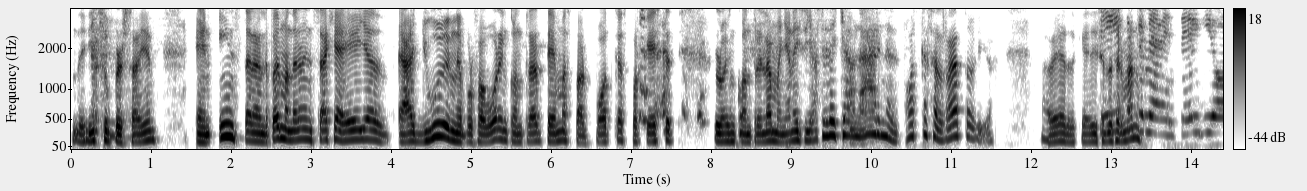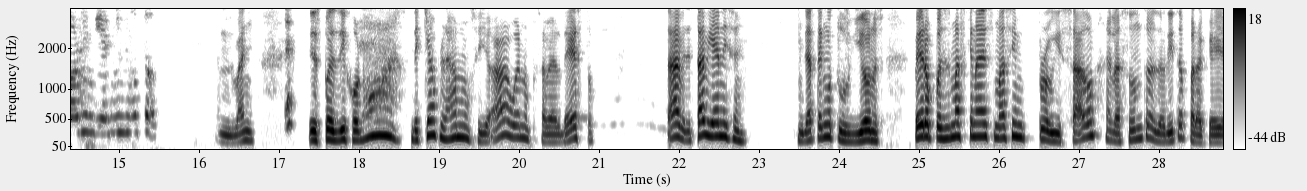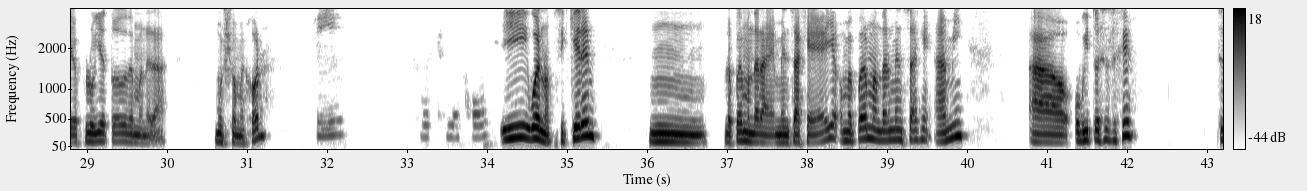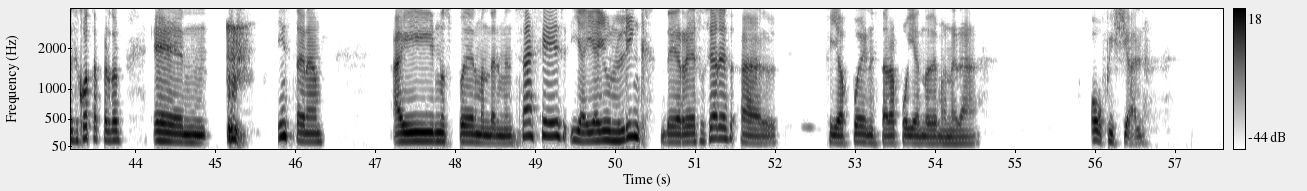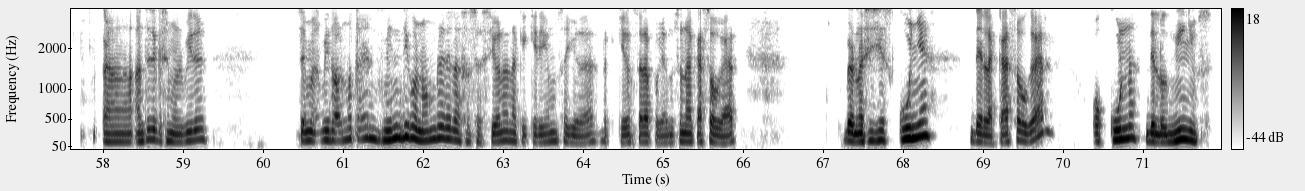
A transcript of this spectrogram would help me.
Didi Super Saiyan, en Instagram. Le pueden mandar un mensaje a ella. Ayúdenle, por favor, a encontrar temas para el podcast, porque este lo encontré en la mañana y dice, ya sé de qué hablar en el podcast al rato. Y yo, a ver, ¿de qué dicen Sí, los hermanos? porque me aventé el guion en 10 minutos. En el baño. Y después dijo, no, ¿de qué hablamos? Y yo, ah, bueno, pues a ver, de esto. Está, está bien, dice. Ya tengo tus guiones. Pero pues es más que nada, es más improvisado el asunto el de ahorita para que fluya todo de manera mucho mejor. Sí, mucho mejor. Y bueno, si quieren, mm, le pueden mandar a- mensaje a ella o me pueden mandar mensaje a mí, a Obito SSG, CSJ, perdón, en Instagram. Ahí nos pueden mandar mensajes y ahí hay un link de redes sociales al que ya pueden estar apoyando de manera oficial. Ah, antes de que se me olvide, se me olvidó anotar el mendigo nombre de la asociación a la que queríamos ayudar, la que queremos estar apoyando. Es una casa hogar. Pero no sé si es cuña de la casa hogar o cuna de los niños.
